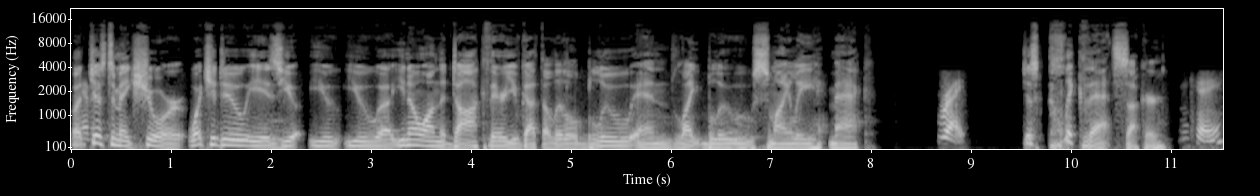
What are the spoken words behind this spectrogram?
But just to make sure, what you do is you you you uh, you know on the dock there you've got the little blue and light blue smiley Mac. Right. Just click that sucker. Okay.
